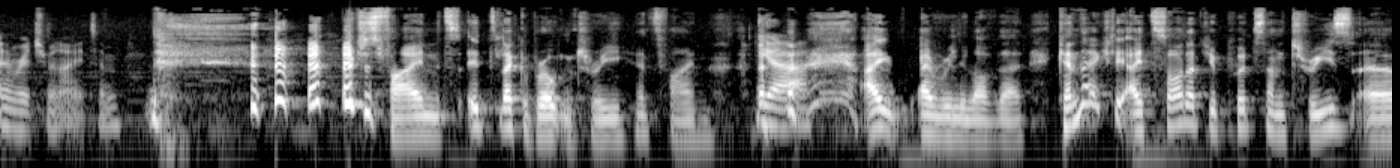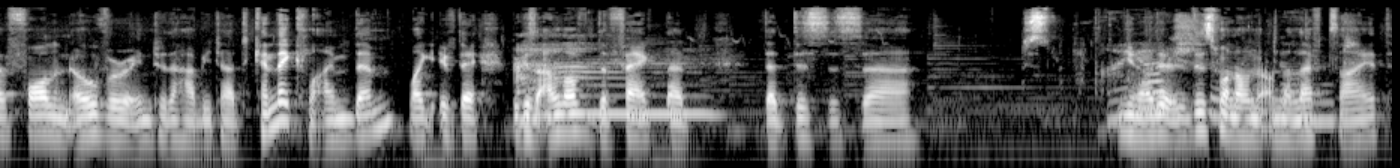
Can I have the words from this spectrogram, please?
enrichment item. which is fine. It's it's like a broken tree. It's fine. yeah. I I really love that. Can they actually? I saw that you put some trees uh, fallen over into the habitat. Can they climb them? Like if they? Because I love the fact that that this is uh, just, you know, this one on on the left side.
